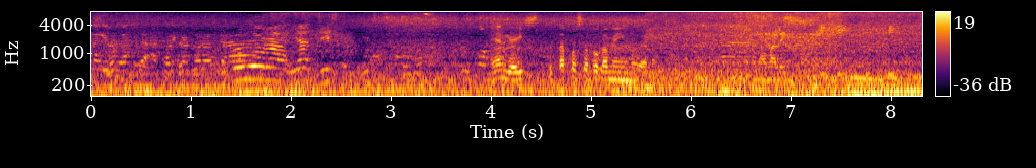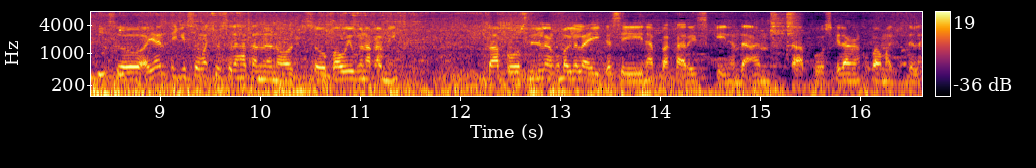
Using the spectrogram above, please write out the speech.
nang ito. Repolyo ra. Yan, Jis. Ayan guys, tatapos na po kami mag ano, mamaling. So, ayan, thank you so much sa lahat ng nanonood. So, pauwi muna kami. Tapos, hindi lang ako maglalay kasi napaka-risky ng daan. Tapos, kailangan ko pa magdala.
